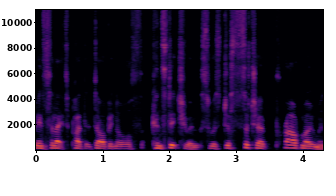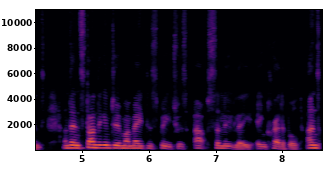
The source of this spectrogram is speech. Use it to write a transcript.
being selected by the Derby North constituents was just such a proud moment. And then standing and doing my maiden speech was absolutely incredible. And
